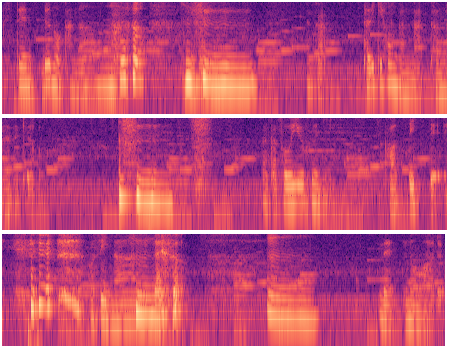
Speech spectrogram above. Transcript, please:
してるのかな みたな。んなんか他力本願な考えだけどうんなんかそういう風に変わっていって欲しいなうんみたいうんなねのはある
